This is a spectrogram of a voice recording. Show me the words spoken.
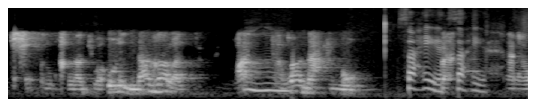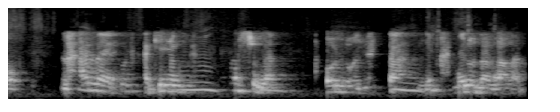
اكتشف الغلط وأقول ده غلط واتغاضى عنه. صحيح صحيح. لعل يكون حكيم نفسه أقول له إن أنت اللي بتعمله ده غلط.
